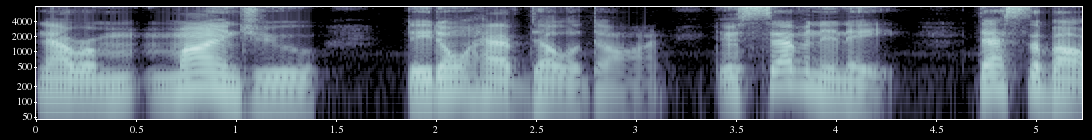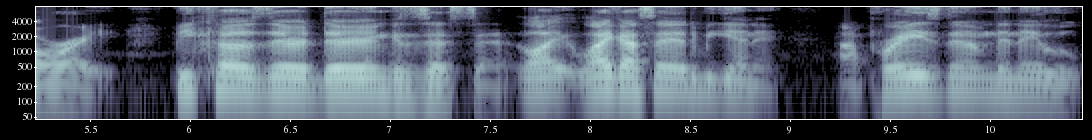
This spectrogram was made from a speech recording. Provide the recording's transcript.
Now, remind you, they don't have Delle Donne. They're seven and eight. That's about right because they're they're inconsistent. Like like I said at the beginning, I praise them, then they lose.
